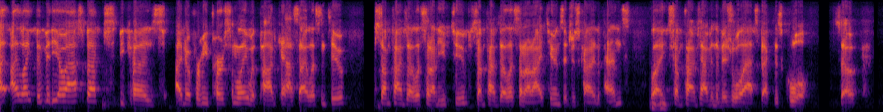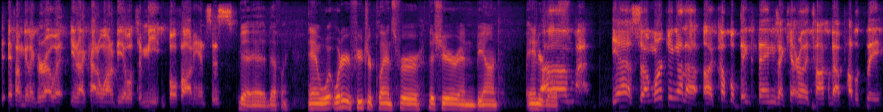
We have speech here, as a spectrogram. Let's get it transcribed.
I, I like the video aspect because I know for me personally, with podcasts I listen to, sometimes I listen on YouTube, sometimes I listen on iTunes. It just kind of depends. Mm-hmm. Like sometimes having the visual aspect is cool. So if I'm going to grow it, you know, I kind of want to be able to meet both audiences. Yeah, yeah, definitely. And what what are your future plans for this year and beyond, and your goals? Um, yeah, so I'm working on a, a couple big things. I can't really talk about publicly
